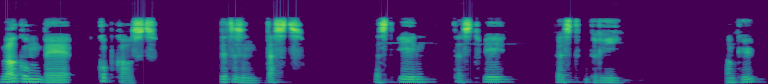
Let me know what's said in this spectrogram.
Welkom bij Copcast. Dit is een test. Test 1, test 2, test 3. Dank u.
